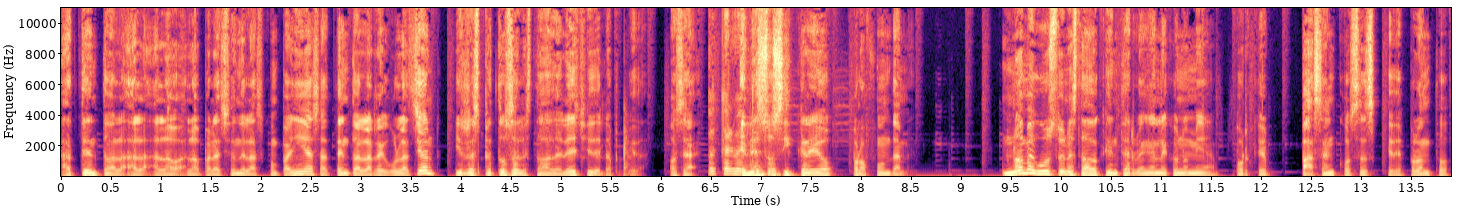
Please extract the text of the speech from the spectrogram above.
atento a la, a la- a la- a la operación de las compañías, atento a la regulación y respetuoso del Estado de Derecho y de la propiedad. O sea, Totalmente. en eso sí creo profundamente. No me gusta un Estado que intervenga en la economía porque pasan cosas que de pronto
